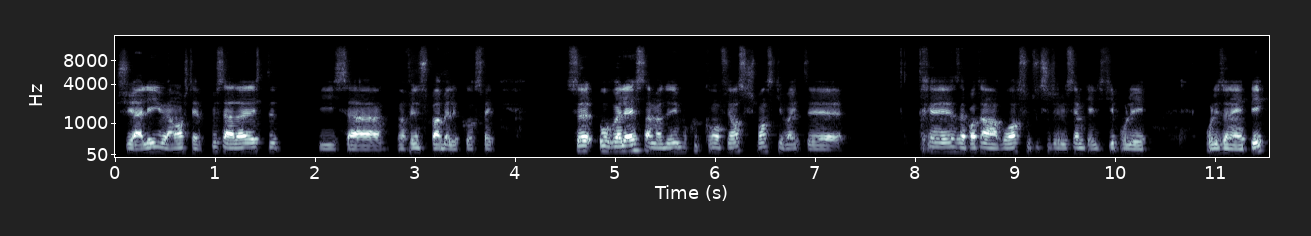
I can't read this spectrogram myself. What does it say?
suis allé, vraiment, j'étais plus à l'aise, puis ça m'a fait une super belle course. Fait au relais, ça m'a donné beaucoup de confiance. Je pense qu'il va être euh, très important à voir, surtout si j'ai réussi à me qualifier pour les, pour les Olympiques.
